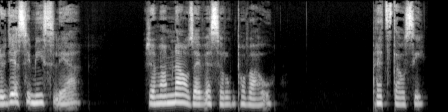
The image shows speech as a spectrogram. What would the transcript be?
Ľudia si myslia, že mám naozaj veselú povahu. Predstav si,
